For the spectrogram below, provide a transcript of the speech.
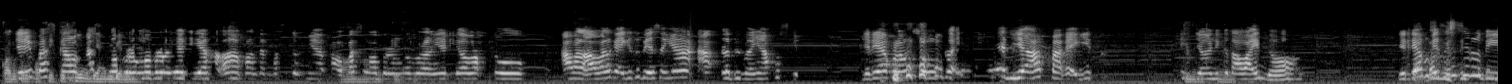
konten jadi pas kalau pas ngobrol-ngobrolnya dia ah, konten positifnya. Kalau pas Oh, ngobrol-ngobrolnya dia waktu awal-awal kayak gitu biasanya ah, lebih banyak aku skip. Jadi aku langsung ke intinya dia apa kayak gitu. Ih, jangan diketawain dong. Jadi aku biasanya sih lebih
